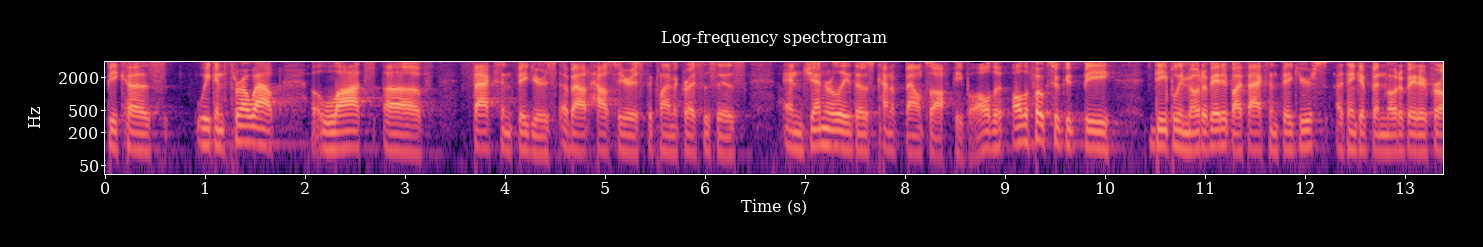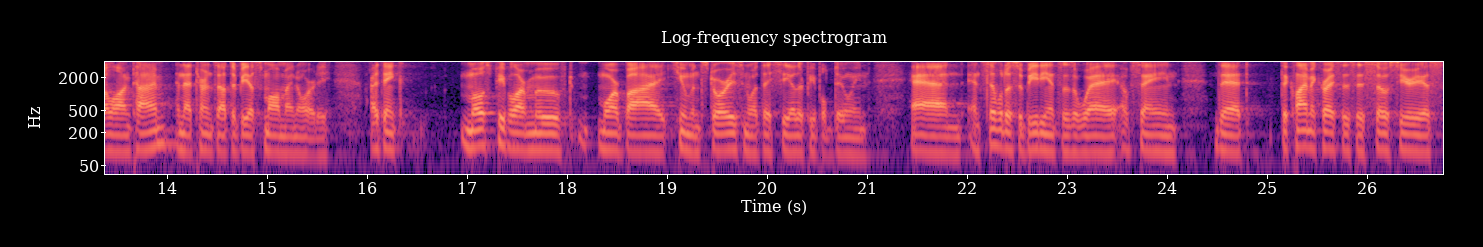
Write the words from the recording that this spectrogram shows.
because we can throw out lots of facts and figures about how serious the climate crisis is, and generally those kind of bounce off people. All the, all the folks who could be deeply motivated by facts and figures, I think, have been motivated for a long time, and that turns out to be a small minority. I think most people are moved more by human stories and what they see other people doing. And, and civil disobedience is a way of saying that the climate crisis is so serious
